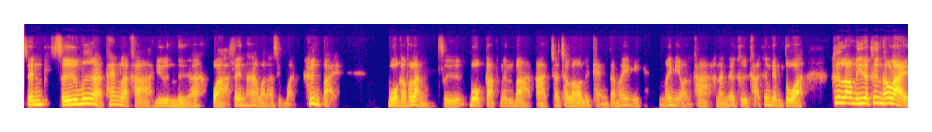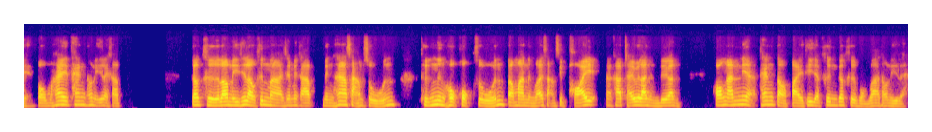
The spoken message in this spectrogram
เส้นซื้อเมื่อแท่งราคายืนเหนือกว่าเส้น 5 วันละ 10 วันขึ้นไป บวกกับฝรั่งซื้อบวกกับเงินบาทอาจจะชะลอหรือแข็งแต่ไม่มีไม่มีอ่อนค่า อันนั้นก็คือขาขึ้นเต็มตัว ขึ้นรอบนี้จะขึ้นเท่าไหร่ ผมให้แท่งเท่านี้เลยครับ ก็คือรอบนี้ที่เราขึ้นมาใช่ไหมครับ1530 ถึง 1660 ประมาณ 130 point นะครับใช้เวลา 1 เดือน เพราะงั้นเนี่ยแท่งต่อไปที่จะขึ้นก็คือผมว่าเท่านี้แหละ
